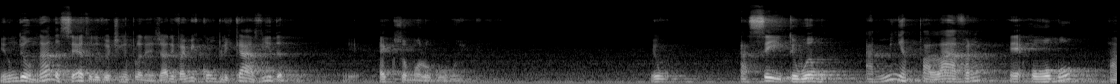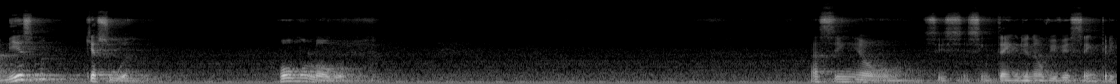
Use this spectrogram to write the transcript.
e não deu nada certo do que eu tinha planejado e vai me complicar a vida, exomologumai. Eu aceito, eu amo, a minha palavra é homo, a mesma que a sua. Homologo. Assim eu, se, se, se entende, não né? viver sempre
